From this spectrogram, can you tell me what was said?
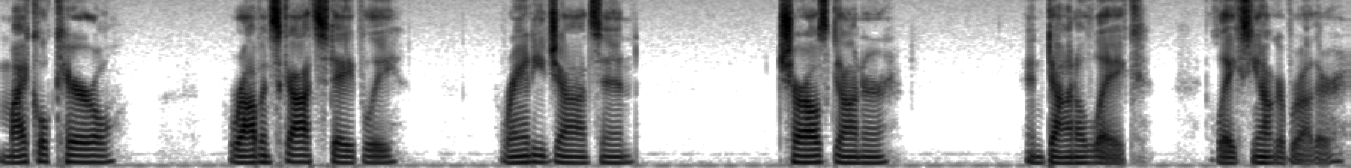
Michael Carroll, Robin Scott Stapley, Randy Johnson, Charles Gunnar, and Donald Lake, Lake's younger brother.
